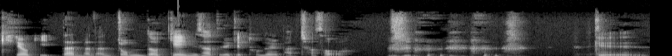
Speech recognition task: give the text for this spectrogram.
기력이 있다면 좀더 게임사들에게 돈을 바쳐서 그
